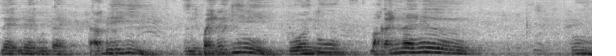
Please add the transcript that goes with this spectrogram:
Lek, lek, Utai. Tak habis lagi. Selepas lagi ni. Diorang tu makanan je. Hmm.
